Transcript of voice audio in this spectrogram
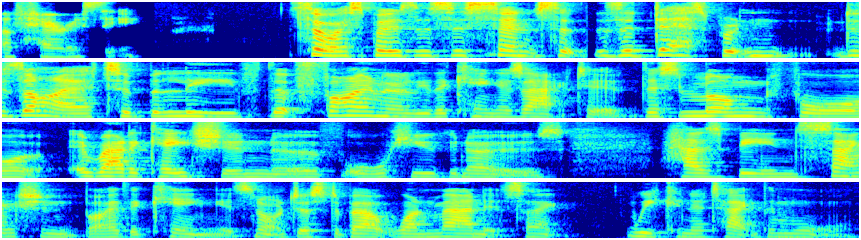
of heresy. So I suppose there's this sense that there's a desperate desire to believe that finally the king has acted. This longed for eradication of all Huguenots has been sanctioned by the king. It's not just about one man, it's like we can attack them all.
